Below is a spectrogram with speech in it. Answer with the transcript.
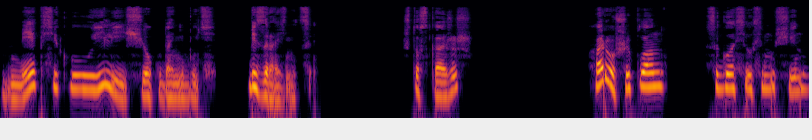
Мексику или еще куда-нибудь. Без разницы. Что скажешь? Хороший план, согласился мужчина.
